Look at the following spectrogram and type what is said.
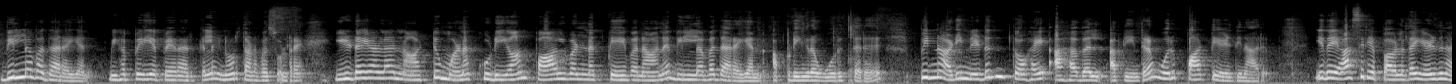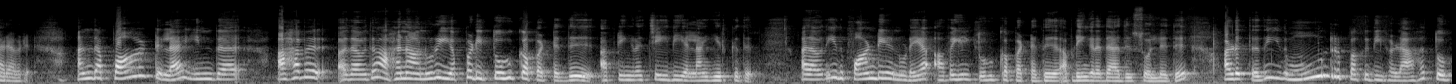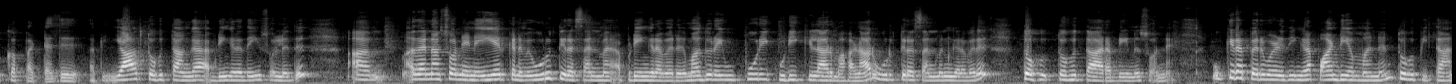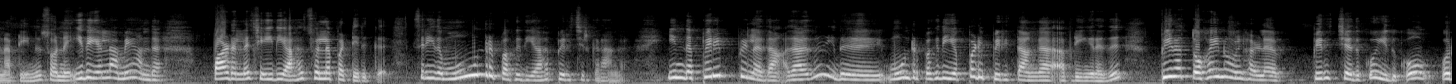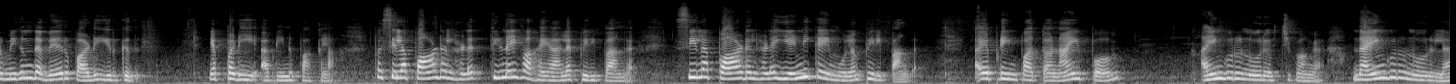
வில்லவதரையன். மிகப்பெரிய பேராக இருக்குல்ல இன்னொரு தடவை சொல்கிறேன் இடையள நாட்டு மணக்குடியான் பால்வண்ணத்தேவனான வில்லவதரையன் அப்படிங்கிற ஒருத்தர். பின்னாடி நெடுந்தொகை அகவல் அப்படின்ற ஒரு பாட்டு எழுதினார். இதை ஆசிரியப்பாவில் தான் எழுதினார் அவர். அந்த பாட்டில் இந்த அகவ அதாவது அகநானூறு எப்படி தொகுக்கப்பட்டது அப்படிங்கிற செய்தியெல்லாம் இருக்குது. அதாவது இது பாண்டியனுடைய அவையில் தொகுக்கப்பட்டது அப்படிங்கிறத அது சொல்லுது. அடுத்தது இது மூன்று பகுதிகளாக தொகுக்கப்பட்டது. அப்படி யார் தொகுத்தாங்க அப்படிங்கிறதையும் சொல்லுது. அதை நான் சொன்னேனே ஏற்கனவே உருத்திர சன்ம அப்படிங்கிறவர் மதுரை உப்பூரி குடி கிளார் மகனார் உருத்திர சன்மன்கிறவர் தொகு தொகுத்தார் அப்படின்னு சொன்னேன். உக்கிர பெருவழுதிங்கிற பாண்டிய மன்னன் தொகுப்பித்தான் அப்படின்னு சொன்னேன். இது எல்லாமே அந்த பாடலில் செய்தியாக சொல்லப்பட்டிருக்கு. சரி இதை மூன்று பகுதியாக பிரிச்சிருக்கிறாங்க. இந்த பிரிப்பில் தான் அதாவது இது மூன்று பகுதி எப்படி பிரித்தாங்க அப்படிங்கிறது பிற தொகை நூல்களை பிரித்ததுக்கும் இதுக்கும் ஒரு மிகுந்த வேறுபாடு இருக்குது. எப்படி அப்படின்னு பார்க்கலாம். இப்போ சில பாடல்களை திணை வகையால் பிரிப்பாங்க. சில பாடல்களை எண்ணிக்கை மூலம் பிரிப்பாங்க. எப்படின்னு பார்த்தோன்னா இப்போ ஐங்குறு நூறு வச்சுக்கோங்க. அந்த ஐங்குறு நூறில்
